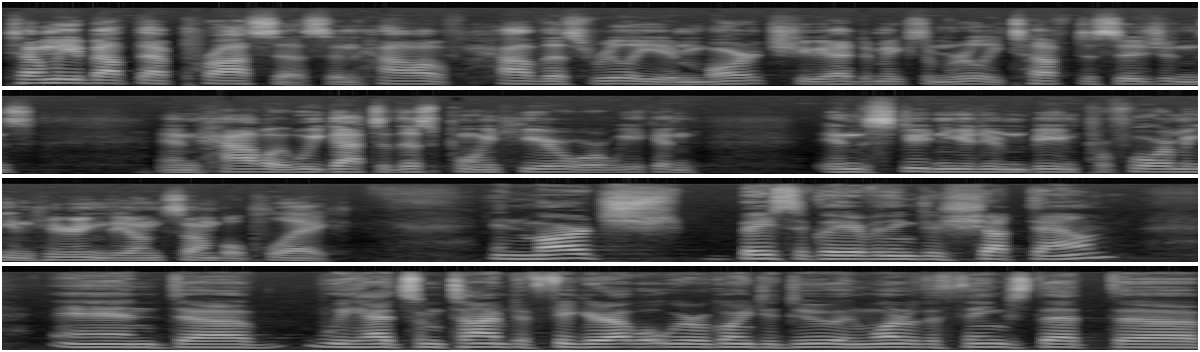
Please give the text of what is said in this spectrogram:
Tell me about that process and how, how this really, in March, you had to make some really tough decisions and how we got to this point here where we can, in the student union, being performing and hearing the ensemble play. In March, basically everything just shut down, and uh, we had some time to figure out what we were going to do. And one of the things that uh,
